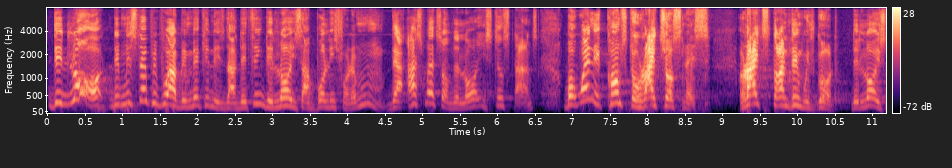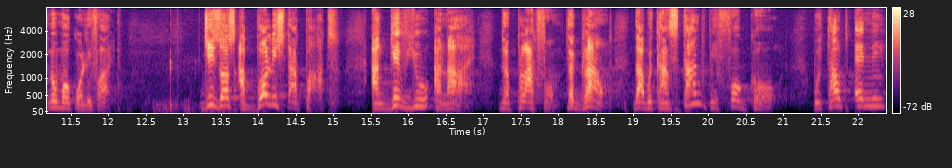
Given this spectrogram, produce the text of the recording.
the law, the mistake people have been making is that they think the law is abolished for them. Mm, there are aspects of the law, it still stands. But when it comes to righteousness, right standing with God, the law is no more qualified. Jesus abolished that part and gave you and I the platform, the ground that we can stand before God without any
